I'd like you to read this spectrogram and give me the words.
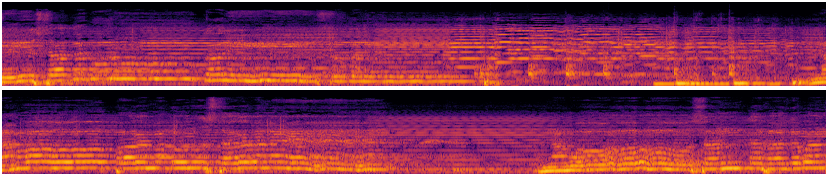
श्री सतगुरु करी सुगंध नमो परम गुरु सर्व नमो संत भगवन।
